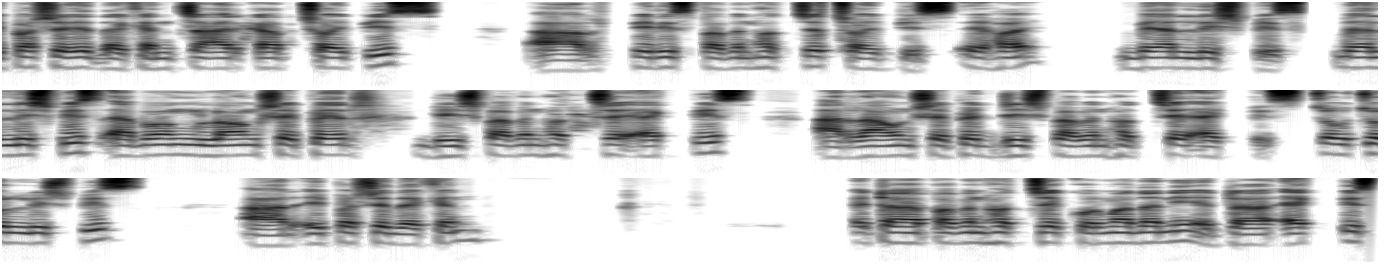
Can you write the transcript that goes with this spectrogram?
এই পাশে দেখেন চায়ের কাপ ছয় পিস আর পিরিস পাবেন হচ্ছে ছয় পিস। এ হয় বিয়াল্লিশ পিস। বিয়াল্লিশ পিস এবং লং শেপের ডিশ পাবেন হচ্ছে এক পিস আর রাউন্ড শেপের ডিশ পাবেন হচ্ছে এক পিস। চৌচল্লিশ পিস আর এই পাশে দেখেন এটা পাবেন হচ্ছে কোরমাদানি এটা এক পিস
